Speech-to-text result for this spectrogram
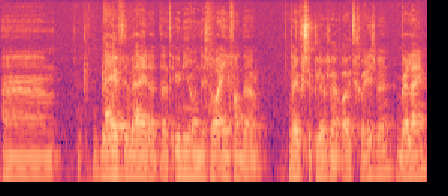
Ehm, ik blijf erbij dat, dat Union is wel een van de leukste clubs waar ik ooit geweest ben. Berlijn.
